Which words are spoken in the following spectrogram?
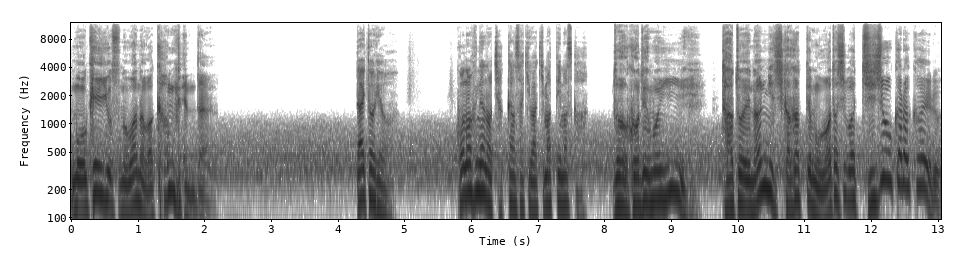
もうケイオスの罠は勘弁だ。大統領この船の着艦先は決まっていますか？どこでもいい。たとえ何日かかっても私は地上から帰る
